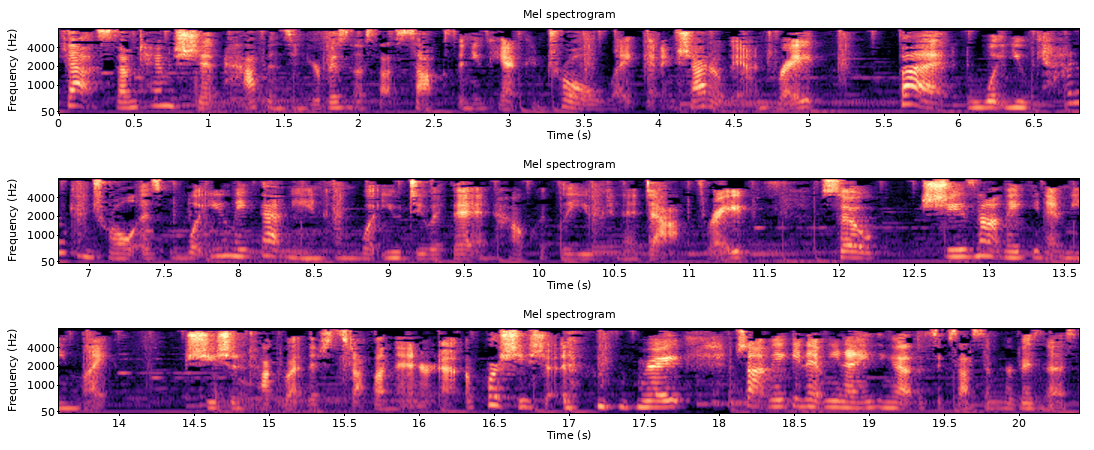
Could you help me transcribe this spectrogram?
yeah, sometimes shit happens in your business that sucks and you can't control, like getting shadow banned, right? But what you can control is what you make that mean and what you do with it and how quickly you can adapt, right? So she's not making it mean like she shouldn't talk about this stuff on the internet. Of course she should, right? It's not making it mean anything about the success of her business.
